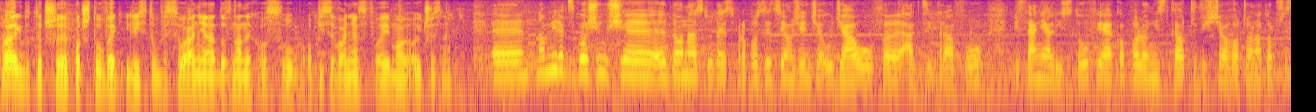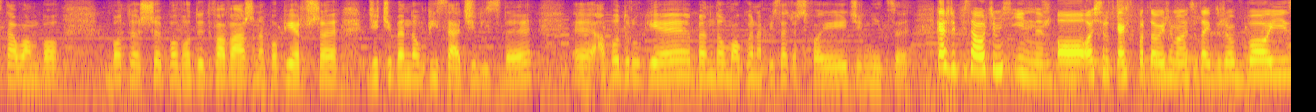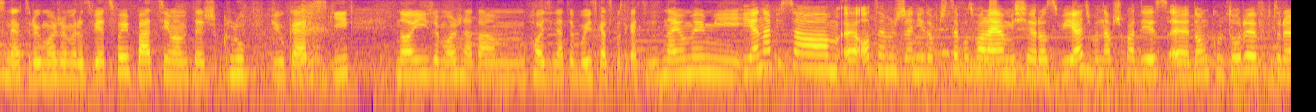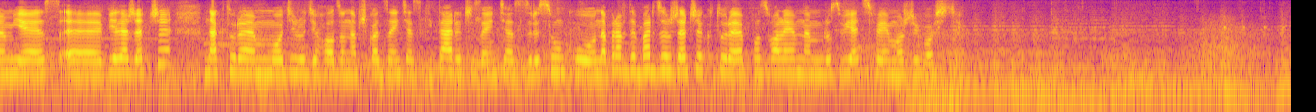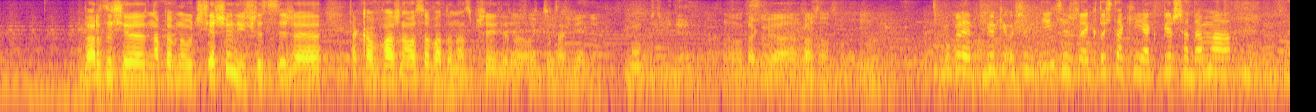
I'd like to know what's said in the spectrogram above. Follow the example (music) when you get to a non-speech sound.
Projekt dotyczy pocztówek i listów, wysyłania do znanych osób, opisywania swojej małej ojczyzny. E, No, Mirek zgłosił się do nas tutaj z propozycją wzięcia udziału w e, akcji trafu, pisania listów. Ja jako polonistka oczywiście ochoczo na to przystałam, bo, bo też powody dwa ważne. Po pierwsze, dzieci będą pisać listy, e, a po drugie, będą mogły napisać o swojej dzielnicy. Każdy pisał o czymś innym. O ośrodkach sportowych, że mamy tutaj dużo boisk, na których możemy rozwijać swoje pasje. Mamy też klub piłkarski. No i że można tam chodzić na te boiska, spotykać się ze znajomymi. Ja napisałam e, o tym, że niedobczyce pozwalają mi się rozwijać, bo na przykład jest e, dom kultury, w którym jest e, wiele rzeczy, na które młodzi ludzie chodzą, na przykład zajęcia z gitary czy zajęcia z rysunku. Naprawdę bardzo rzeczy, które pozwalają nam rozwijać swoje możliwości. Bardzo się na pewno ucieszyli wszyscy, że taka ważna osoba do nas przyjedzie do, tutaj. Zdziwienie. No. No tak e, ważna osoba. w ogóle wielkie osiągnięcie, że ktoś taki jak pierwsza dama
